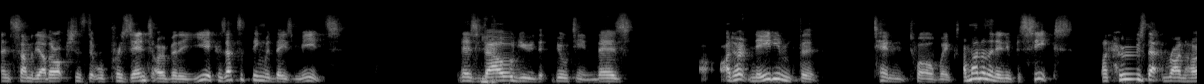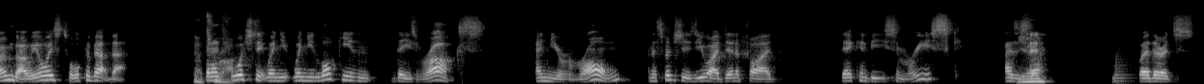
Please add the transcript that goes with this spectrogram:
and some of the other options that will present over the year. Because that's the thing with these mids. There's Yeah. value that built in. There's, I don't need him for 10, 12 weeks. I might only need him for six. Like, who's that run home guy? We always talk about that. That's But right. unfortunately, when you when you lock in these rucks and you're wrong, and especially as you identified, there can be some risk. As I Yeah. said, whether it's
